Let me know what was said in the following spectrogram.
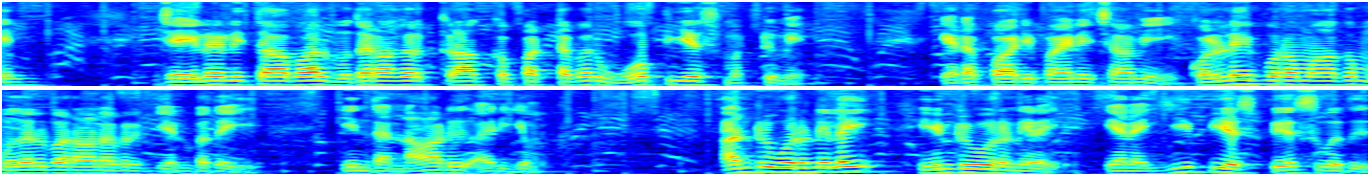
ஏன்? ஜெயலலிதாவால் முதலாக்கப்பட்டவர் ஓபிஎஸ் மட்டுமே. எடப்பாடி பழனிசாமி கொல்லைப்புறமாக முதல்வரானவர் என்பதை இந்த நாடு அறியும். அன்று ஒரு நிலை இன்று ஒரு நிலை என இபிஎஸ் பேசுவது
